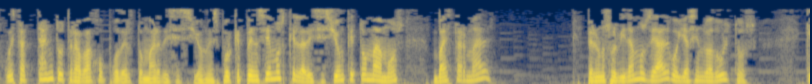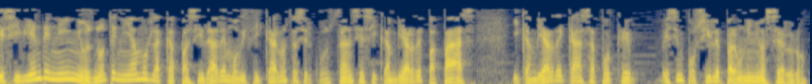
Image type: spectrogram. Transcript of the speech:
cuesta tanto trabajo poder tomar decisiones porque pensemos que la decisión que tomamos va a estar mal. Pero nos olvidamos de algo ya siendo adultos, que si bien de niños no teníamos la capacidad de modificar nuestras circunstancias y cambiar de papás y cambiar de casa porque es imposible para un niño hacerlo,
